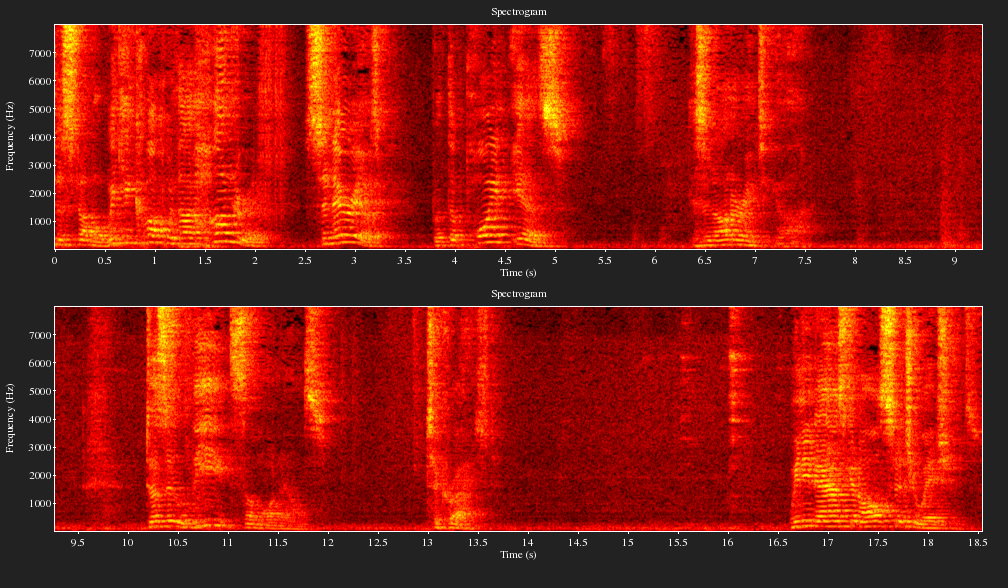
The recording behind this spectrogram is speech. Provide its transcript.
to stumble we can come up with a hundred scenarios but the point is is it honoring to god does it lead someone else to Christ? We need to ask in all situations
